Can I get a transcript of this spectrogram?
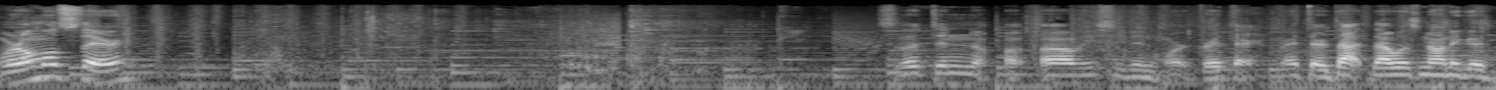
We're almost there. So that didn't uh, obviously didn't work right there. Right there. That that was not a good.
